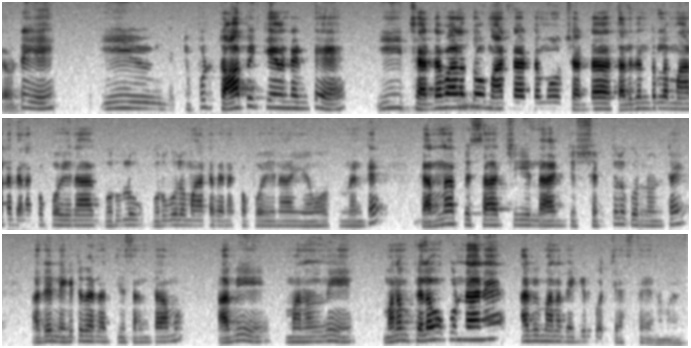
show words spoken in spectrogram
కాబట్టి ఈ ఇప్పుడు టాపిక్ ఏమిటంటే ఈ చెడ్డ వాళ్ళతో మాట్లాడటము చెడ్డ తల్లిదండ్రుల మాట వినకపోయినా గురువులు గురువుల మాట వినకపోయినా ఏమవుతుందంటే కర్ణ పిశాచి లాంటి శక్తులు కొన్ని ఉంటాయి. అదే నెగిటివ్ ఎనర్జీస్ అంటాము. అవి మనల్ని మనం పిలవకుండానే అవి మన దగ్గరికి వచ్చేస్తాయి అన్నమాట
